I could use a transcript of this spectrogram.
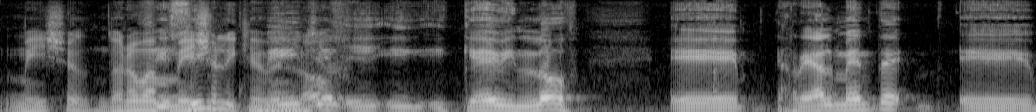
Mitchell, Donovan Sí, sí, Mitchell y Kevin Mitchell Love. y, Kevin Love. Eh, realmente eh,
